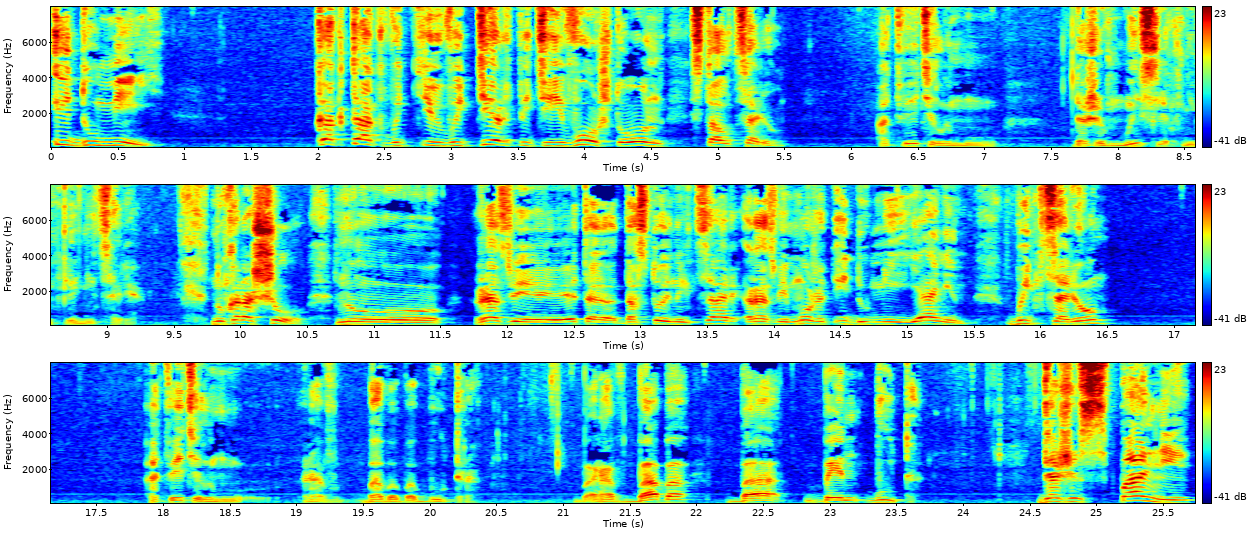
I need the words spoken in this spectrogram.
Идумей, как так вы, вы терпите его, что он стал царем? Ответил ему даже в мыслях не кляни царя. Ну хорошо, но разве это достойный царь, разве может и думиянин быть царем? Ответил ему Рав Баба Бабутра, Рав Баба Ба Бен Бута. Даже в спальне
